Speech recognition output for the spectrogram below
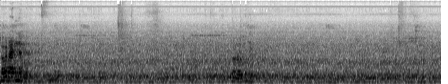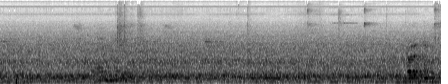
বাবা টাইম দেবো জলের কোনো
